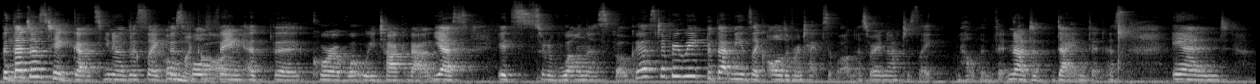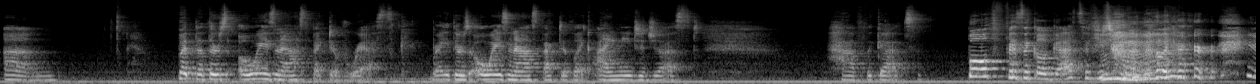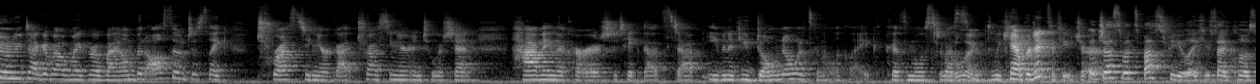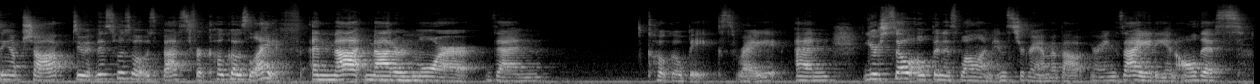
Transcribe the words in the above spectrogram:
But that does take guts, you know, this like Oh this my whole God. thing at the core of what we talk about. Yes, it's sort of wellness focused every week, but that means like all different types of wellness, right? Not just like health and fit, not just diet and fitness. And um but that there's always an aspect of risk, right? There's always an aspect of like I need to just have the guts both physical guts if you talk earlier you know when we talk about microbiome but also just like trusting your gut trusting your intuition having the courage to take that step even if you don't know what it's going to look like because most of Totally. us we can't predict the future But just what's best for you, like you said, closing up shop. Doing this was what was best for Coco's life, and that mattered mm-hmm. more than Coco bakes, right? And you're so open as well on Instagram about your anxiety and all this, st-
